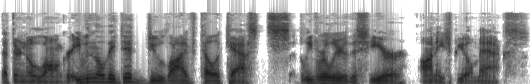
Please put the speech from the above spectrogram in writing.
that they're no longer, even though they did do live telecasts, I believe earlier this year on HBO Max,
